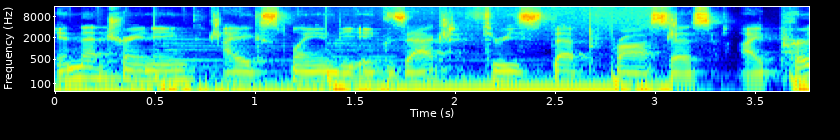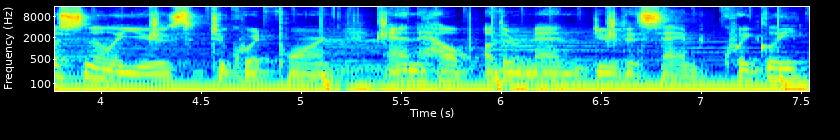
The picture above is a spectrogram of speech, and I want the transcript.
In that training, I explain the exact three step process I personally use to quit porn and help other men do the same quickly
